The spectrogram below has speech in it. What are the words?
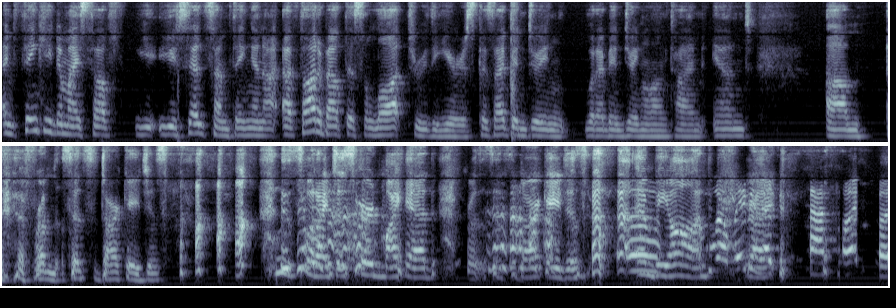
am thinking to myself, you, you said something, and I, have thought about this a lot through the years because I've been doing what I've been doing a long time, and um, from since the dark ages. this is what I just heard in my head from since the dark ages and beyond. Well, maybe right? that's past life uh,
